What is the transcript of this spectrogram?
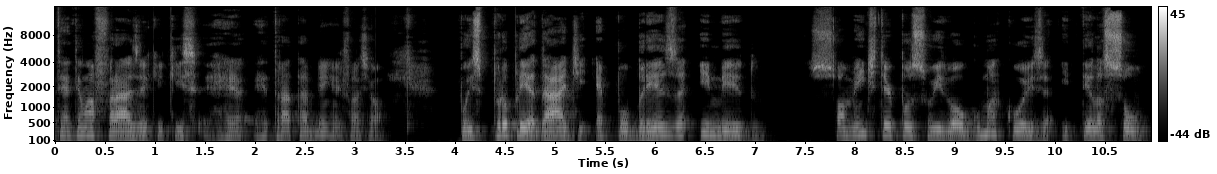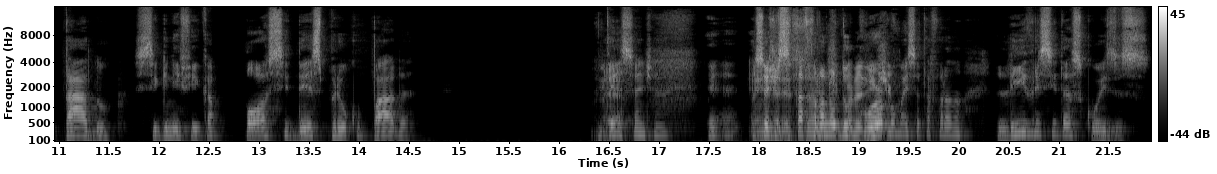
tem até uma frase aqui que re- retrata bem. Ele fala assim, ó, pois propriedade é pobreza e medo. Somente ter possuído alguma coisa e tê-la soltado significa posse despreocupada. Interessante, né? É, é, ou É seja, você está falando do corpo, gente- mas você está falando livre-se das coisas.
